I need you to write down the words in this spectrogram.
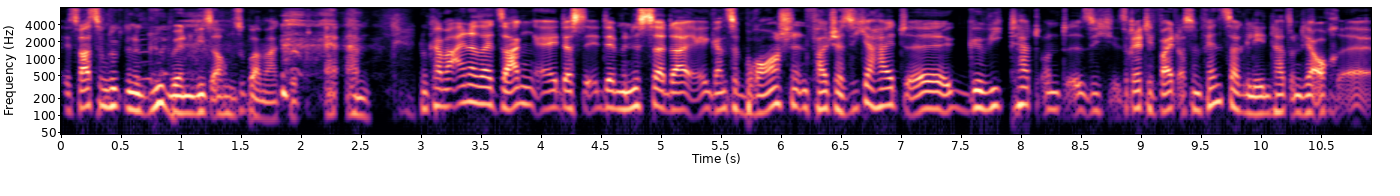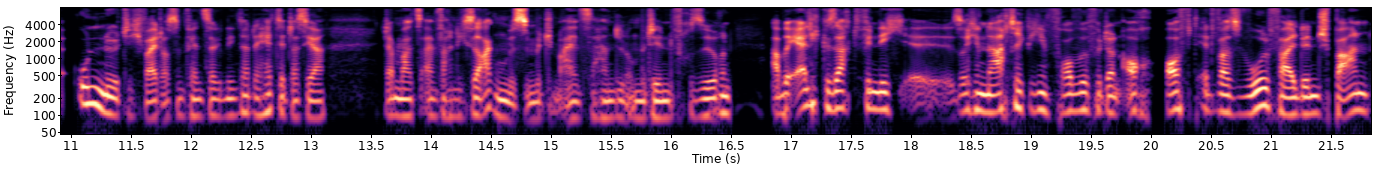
es war zum Glück nur eine Glühbirne, die es auch im Supermarkt gibt. Äh, ähm, nun kann man einerseits sagen, äh, dass der Minister da ganze Branchen in falscher Sicherheit äh, gewiegt hat und äh, sich relativ weit aus dem Fenster gelehnt hat und ja auch äh, unnötig weit aus dem Fenster gelehnt hat. Er hätte das ja damals einfach nicht sagen müssen mit dem Einzelhandel und mit den Friseuren. Aber ehrlich gesagt finde ich äh, solche nachträglichen Vorwürfe dann auch oft etwas wohlfeil, denn Spahn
